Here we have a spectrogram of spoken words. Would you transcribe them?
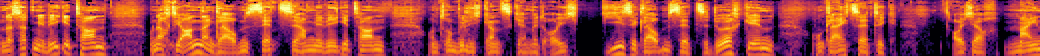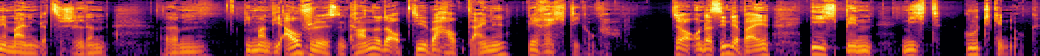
Und das hat mir wehgetan und auch die anderen Glaubenssätze haben mir wehgetan und darum will ich ganz gern mit euch diese Glaubenssätze durchgehen und gleichzeitig euch auch meine Meinung dazu schildern, ähm, wie man die auflösen kann oder ob die überhaupt eine Berechtigung haben. So, und das sind wir bei, ich bin nicht gut genug.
